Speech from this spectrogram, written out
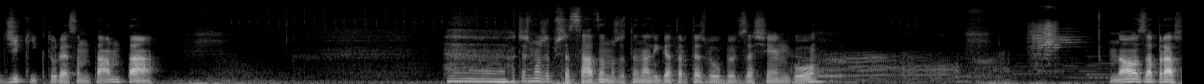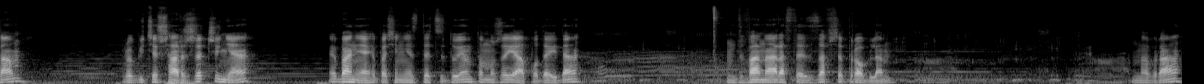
dziki, które są tam. Ta. Eee, Chociaż może przesadzę, może ten aligator też byłby w zasięgu. No, zapraszam. Robicie szarże, czy nie? Chyba nie, chyba się nie zdecydują, to może ja podejdę. Dwa naraz to jest zawsze problem. Dobra.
